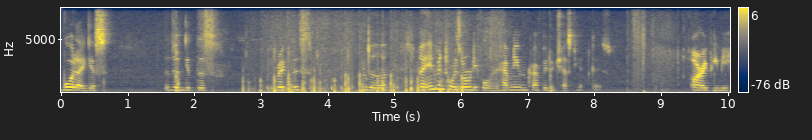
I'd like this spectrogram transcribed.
wood, I guess. Let's just get this, break this. Ugh. My inventory's already full, and I haven't even crafted a chest yet, guys. R.I.P. me.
